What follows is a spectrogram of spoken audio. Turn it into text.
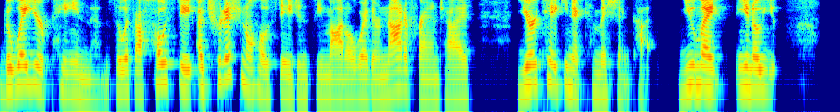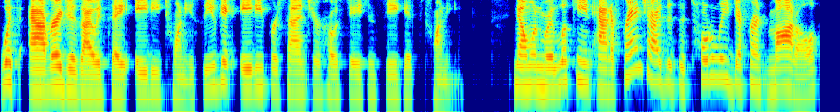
the way you're paying them. So with a host a, traditional host agency model where they're not a franchise, you're taking a commission cut. You might, you know, you, what's average is I would say 80 20. So you get 80%, your host agency gets 20. Now, when we're looking at a franchise, it's a totally different model.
